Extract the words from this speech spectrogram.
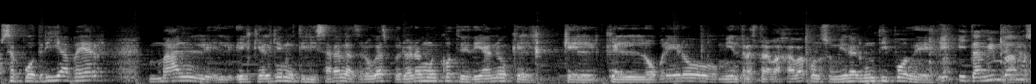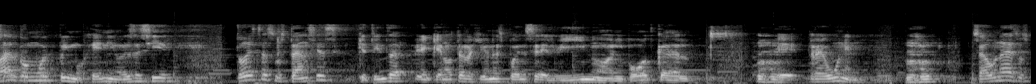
se podría ver mal el, el, que alguien utilizara las drogas, pero era muy cotidiano que el, que el, que el obrero mientras trabajaba consumiera algún tipo de... Y, y también vamos a algo muy primogenio, es decir, todas estas sustancias que, tienda, que en otras regiones pueden ser el vino, el vodka, el, uh -huh. eh, reúnen. Uh -huh. O sea, una de sus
